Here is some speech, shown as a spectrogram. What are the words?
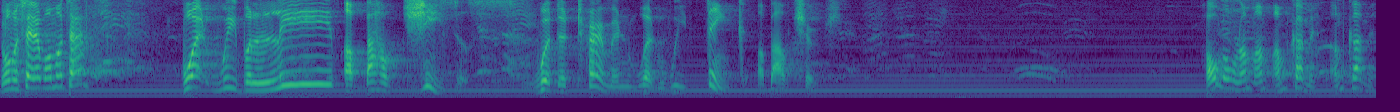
You want me to say that one more time? What we believe about Jesus will determine what we think about church. Hold on, I'm, I'm, I'm coming. I'm coming.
